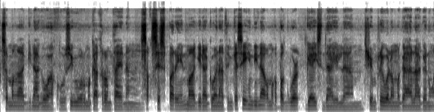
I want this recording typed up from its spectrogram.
sa mga ginagawa ko. Siguro magkakaroon tayo ng success pa rin mga ginagawa natin. Kasi hindi na ako makapag-work guys dahil um, syempre walang mag-aalaga ng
